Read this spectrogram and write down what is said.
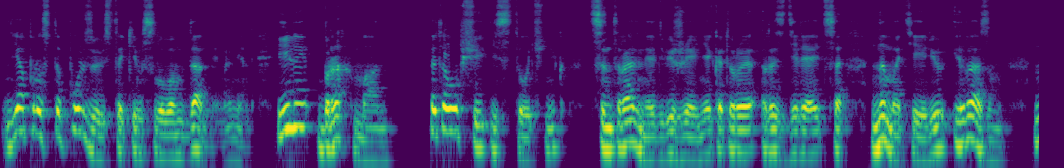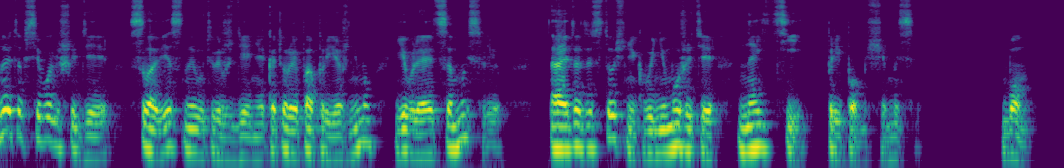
Я просто пользуюсь таким словом в данный момент. Или Брахман. Это общий источник, центральное движение, которое разделяется на материю и разум. Но это всего лишь идея, словесное утверждение, которое по-прежнему является мыслью. А этот источник вы не можете найти при помощи мысли. Бом.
